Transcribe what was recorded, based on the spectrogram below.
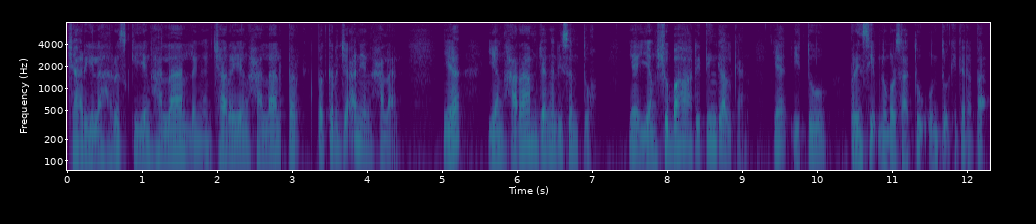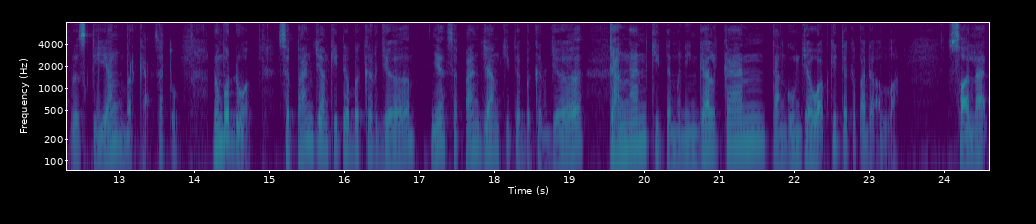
Carilah rezeki yang halal dengan cara yang halal, pekerjaan yang halal. Ya, yang haram jangan disentuh. Ya, yang syubhah ditinggalkan. Ya, itu prinsip nombor satu untuk kita dapat rezeki yang berkat. Satu. Nombor dua, sepanjang kita bekerja, ya, sepanjang kita bekerja, jangan kita meninggalkan tanggungjawab kita kepada Allah. Salat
